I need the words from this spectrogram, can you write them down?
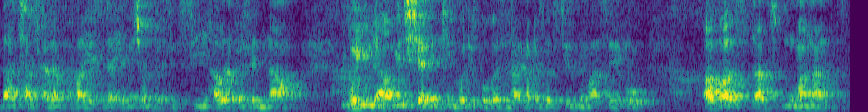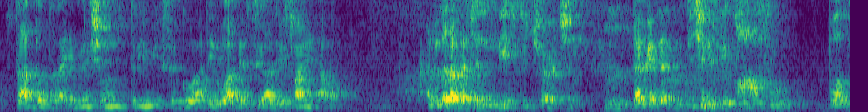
That church had about yesterday, you mentioned person C. How is that person now? Even you that always share the thing, but you forgotten, like that person still them and say, Oh, How about that woman and that daughter that you mentioned three weeks ago? Are they, are they, still, are they fine now? And because that person leaves the church, the, the teaching is still powerful, but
